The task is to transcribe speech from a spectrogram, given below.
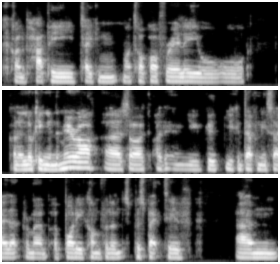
kind of happy taking my top off really, or, or kind of looking in the mirror. Uh, so I, I, think you could you could definitely say that from a, a body confidence perspective. Um,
